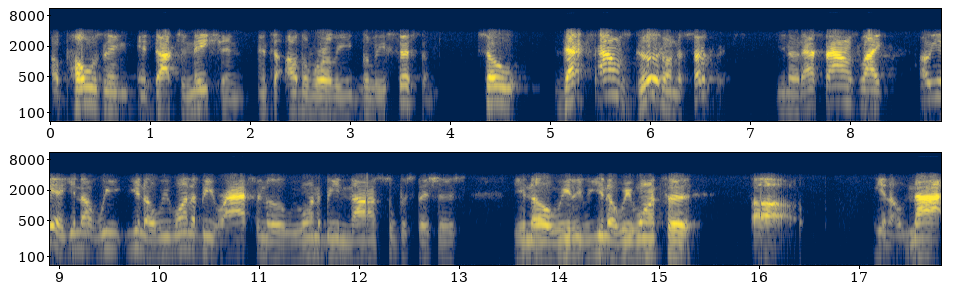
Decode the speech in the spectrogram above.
opposing indoctrination into otherworldly belief systems. So that sounds good on the surface. You know, that sounds like oh yeah, you know, we you know we want to be rational, we want to be non-superstitious, you know, we you know we want to, uh, you know, not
